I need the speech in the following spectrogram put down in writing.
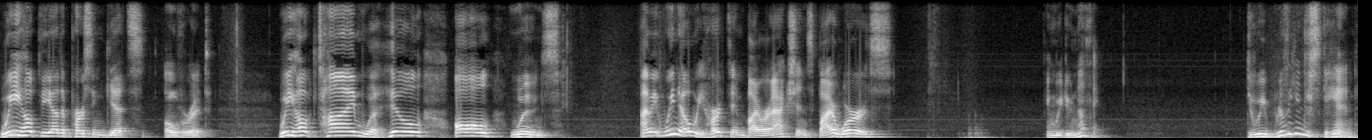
We hope the other person gets over it. We hope time will heal all wounds. I mean, we know we hurt them by our actions, by our words, and we do nothing. Do we really understand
